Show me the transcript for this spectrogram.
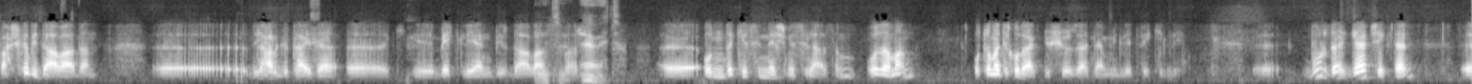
başka bir davadan e, Yargıtay'da e, e, bekleyen bir davası var. Evet. E, onun da kesinleşmesi lazım. O zaman otomatik olarak düşüyor zaten milletvekilliği. E, burada gerçekten e,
